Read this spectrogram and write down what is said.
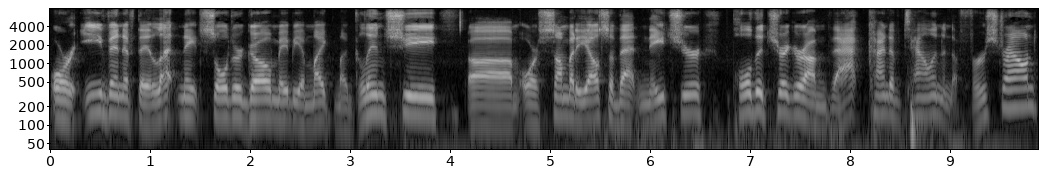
or even if they let Nate Solder go, maybe a Mike McGlinchey um, or somebody else of that nature, pull the trigger on that kind of talent in the first round,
